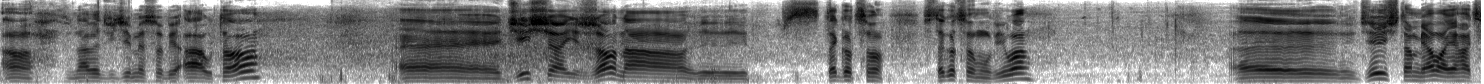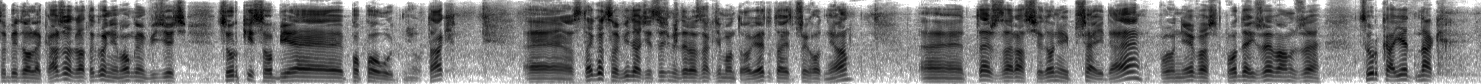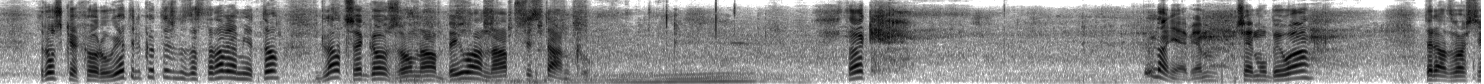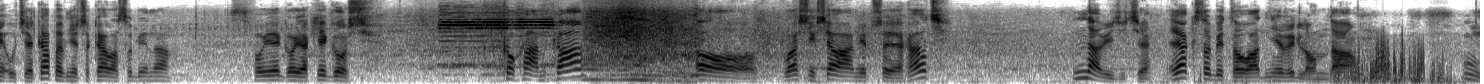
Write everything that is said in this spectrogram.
O, nawet widzimy sobie auto. E, dzisiaj żona y, z tego co z tego co mówiła e, gdzieś tam miała jechać sobie do lekarza, dlatego nie mogłem widzieć córki sobie po południu, tak? E, z tego co widać jesteśmy teraz na Klimontowie, tutaj jest przechodnia. E, też zaraz się do niej przejdę, ponieważ podejrzewam, że córka jednak troszkę choruje, tylko też zastanawia mnie to, dlaczego żona była na przystanku. Tak? No nie wiem, czemu była. Teraz właśnie ucieka, pewnie czekała sobie na swojego jakiegoś kochanka. O, właśnie chciała mnie przejechać. No widzicie, jak sobie to ładnie wygląda. No.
